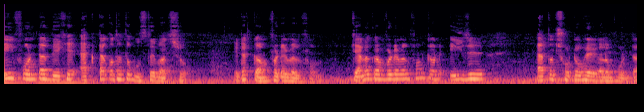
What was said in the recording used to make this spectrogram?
এই ফোনটা দেখে একটা কথা তো বুঝতে পারছ, এটা কমফোর্টেবল ফোন কেন কমফোর্টেবল ফোন কারণ এই যে এত ছোট হয়ে গেল ফোনটা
